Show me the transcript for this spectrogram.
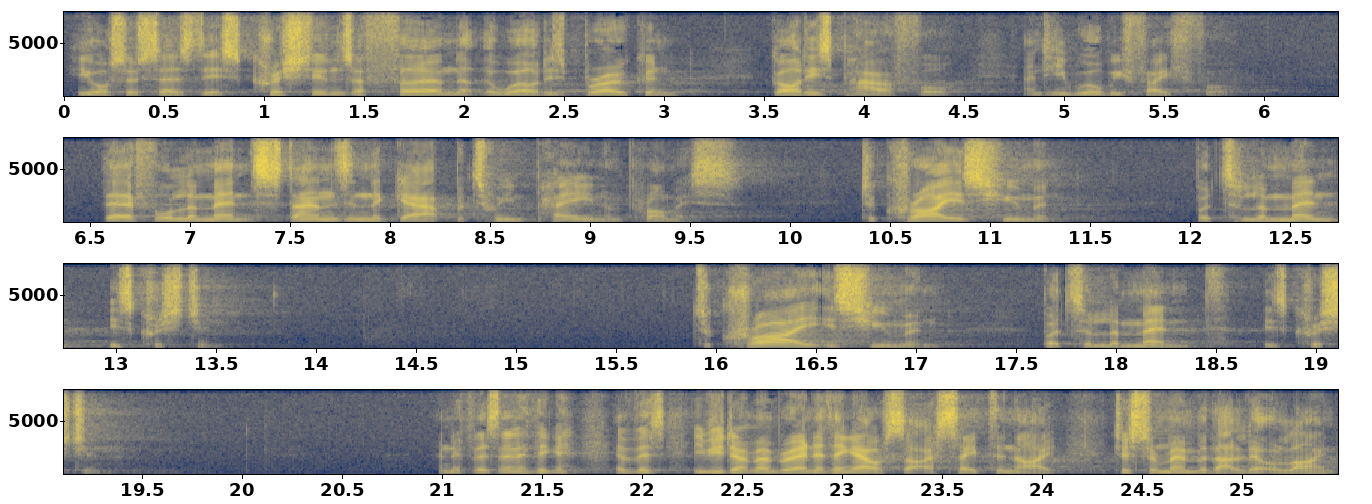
He also says this Christians affirm that the world is broken, God is powerful, and he will be faithful. Therefore, lament stands in the gap between pain and promise. To cry is human, but to lament is Christian. To cry is human, but to lament is Christian. And if there's anything, if, there's, if you don't remember anything else that I say tonight, just remember that little line.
